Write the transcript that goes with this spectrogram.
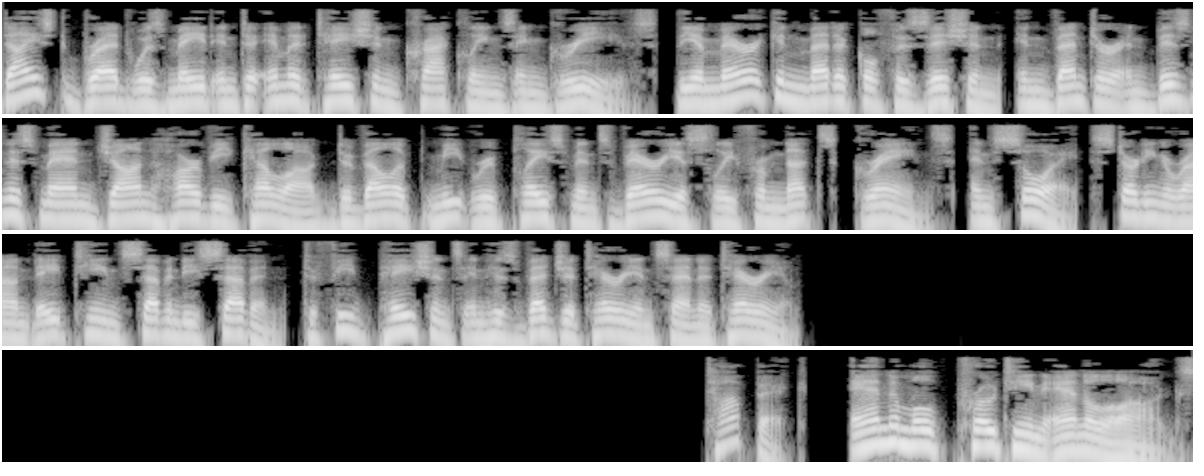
Diced bread was made into imitation cracklings and greaves. The American medical physician, inventor, and businessman John Harvey Kellogg developed meat replacements variously from nuts, grains, and soy, starting around 1877, to feed patients in his vegetarian sanitarium. Animal protein analogues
